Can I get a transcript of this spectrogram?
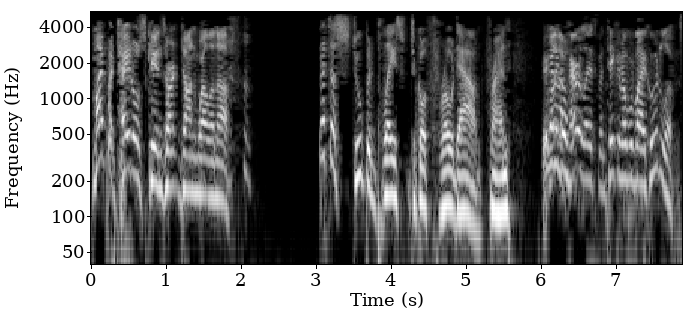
My potato skins aren't done well enough. That's a stupid place to go throw down, friend. You're well, gonna go. apparently, it's been taken over by hoodlums.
